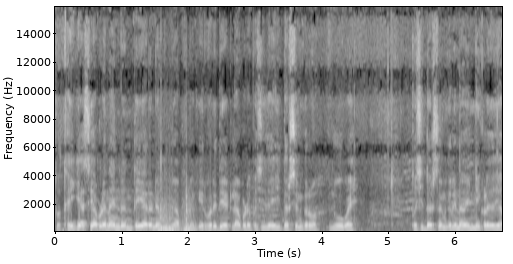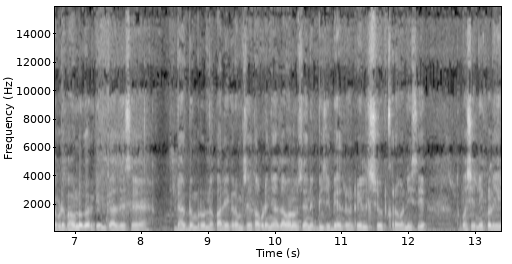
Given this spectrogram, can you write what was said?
તો થઈ ગયા છે આપણે નાઈન ધન તૈયાર અને મમ્મી આપણને ખીર ભરી દે એટલે આપણે પછી જઈએ દર્શન કરવા. જુઓ ભાઈ. પછી દર્શન કરીને આવીને નીકળી જઈએ આપણે ભાવનગર, કેમ કે આજે છે ડાકડમરૂનો કાર્યક્રમ છે, તો આપણે ત્યાં જવાનું છે અને બીજી બે ત્રણ રીલ શૂટ કરવાની છે. તો પછી નીકળી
